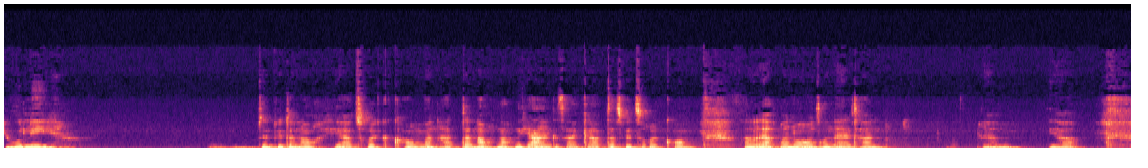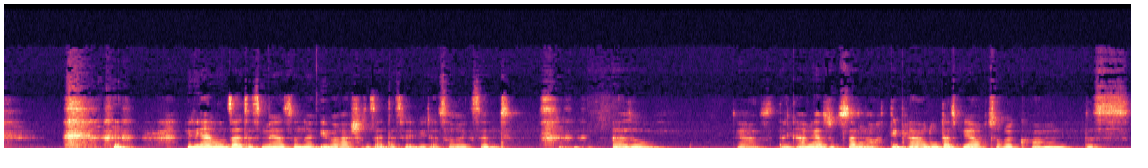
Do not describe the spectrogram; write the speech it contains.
Juli sind wir dann auch hier zurückgekommen. Man hat dann auch noch nicht allen gesagt gehabt, dass wir zurückkommen, sondern erstmal nur unseren Eltern. Ähm, ja, für die anderen sollte es mehr so eine Überraschung sein, dass wir wieder zurück sind. also, ja, dann kam ja sozusagen auch die Planung, dass wir auch zurückkommen. Das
